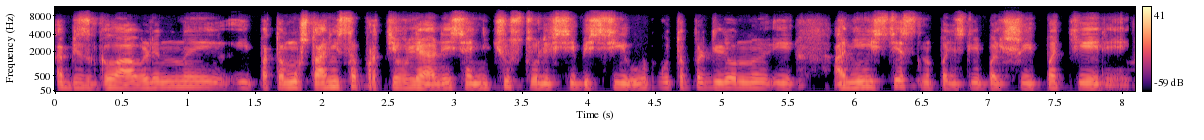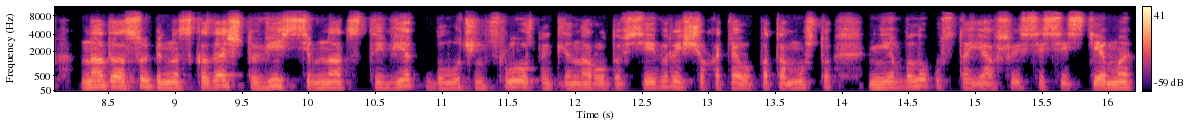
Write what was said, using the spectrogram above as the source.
обезглавлены, и потому что они сопротивлялись, они чувствовали в себе силу какую-то определенную, и они, естественно, понесли большие потери. Надо особенно сказать, что весь 17 век был очень сложный для народов Севера, еще хотя бы потому, что не было устоявшейся системы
